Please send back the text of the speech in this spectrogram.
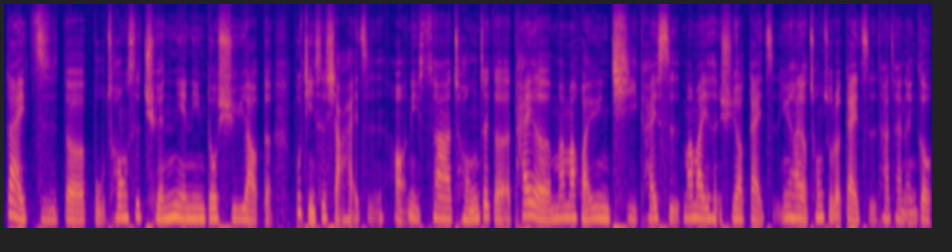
钙质的补充是全年龄都需要的，不仅是小孩子。哦，你他从这个胎儿妈妈怀孕期开始，妈妈也很需要钙质，因为她有充足的钙质，她才能够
